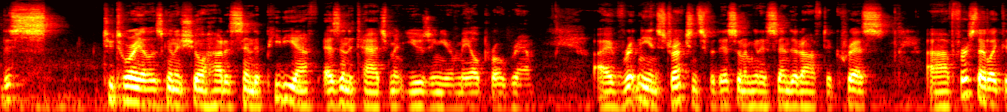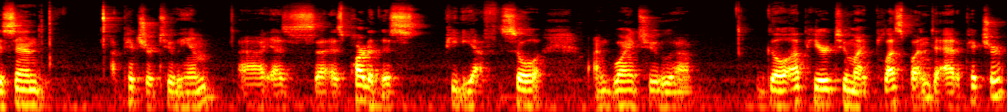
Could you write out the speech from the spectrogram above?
This tutorial is going to show how to send a PDF as an attachment using your mail program. I've written the instructions for this and I'm going to send it off to Chris. Uh, first I'd like to send a picture to him uh, as, uh, as part of this PDF. So I'm going to uh, go up here to my plus button to add a picture.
